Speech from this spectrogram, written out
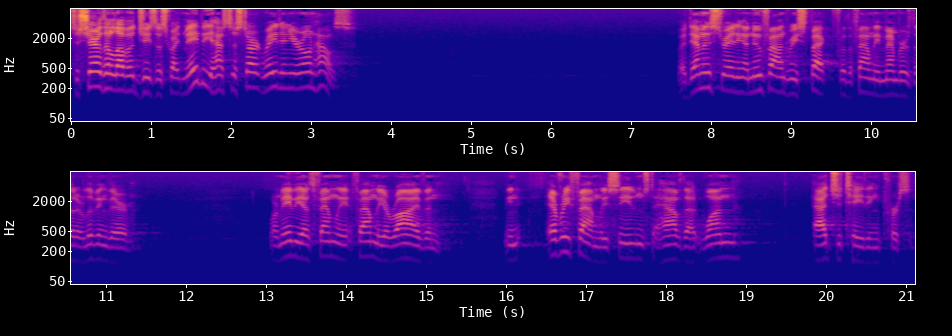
to share the love of Jesus Christ. Maybe He has to start right in your own house. by demonstrating a newfound respect for the family members that are living there. Or maybe as family, family arrive, and I mean, every family seems to have that one agitating person.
